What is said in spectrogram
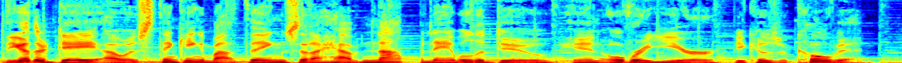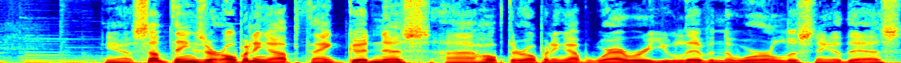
The other day, I was thinking about things that I have not been able to do in over a year because of COVID. You know, some things are opening up, thank goodness. I hope they're opening up wherever you live in the world listening to this.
